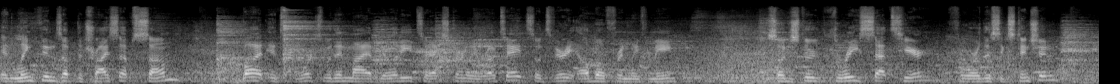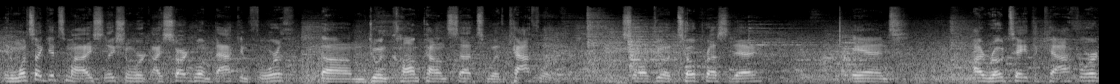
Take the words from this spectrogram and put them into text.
it lengthens up the triceps some, but it works within my ability to externally rotate, so it's very elbow friendly for me. So just do three sets here for this extension. And once I get to my isolation work, I start going back and forth, um, doing compound sets with calf work. So I'll do a toe press today, and I rotate the calf work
